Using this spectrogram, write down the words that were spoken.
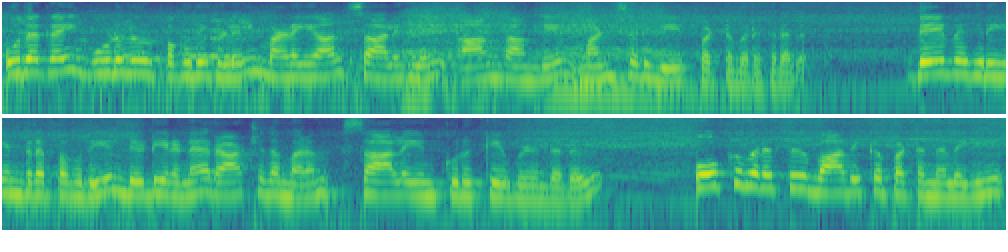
உதகை கூடலூர் பகுதிகளில் மழையால் சாலைகளில் ஆங்காங்கே மண் சரிவு ஏற்பட்டு வருகிறது. தேவகிரி என்ற பகுதியில் திடீரென ராட்சத மரம் சாலையின் குறுக்கே விழுந்தது. போக்குவரத்து பாதிக்கப்பட்ட நிலையில்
